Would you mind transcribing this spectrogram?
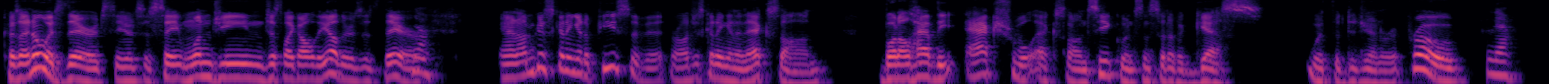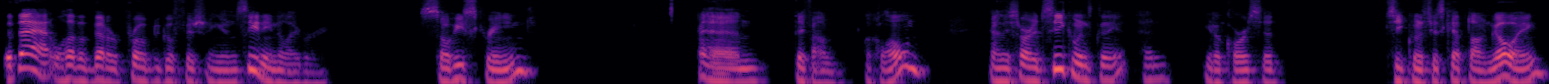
because I know it's there. It's it's the same one gene, just like all the others. It's there, yeah. and I'm just going to get a piece of it, or I'm just going to get an exon, but I'll have the actual exon sequence instead of a guess with the degenerate probe. Yeah. With that, we'll have a better probe to go fishing in a cDNA library. So he screened, and they found a clone, and they started sequencing, it. and you know, of course, it sequence just kept on going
